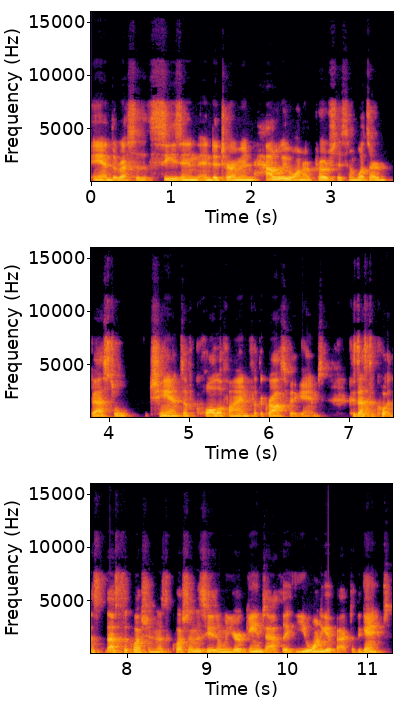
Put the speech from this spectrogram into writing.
and the rest of the season and determine how do we want to approach this and what's our best chance of qualifying for the CrossFit Games? Because that's the that's, that's the question. That's the question of the season. When you're a games athlete, you want to get back to the games.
